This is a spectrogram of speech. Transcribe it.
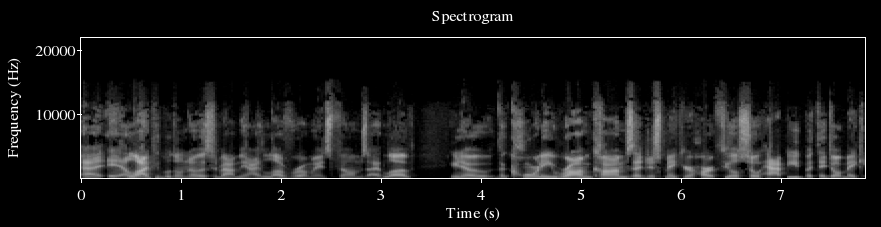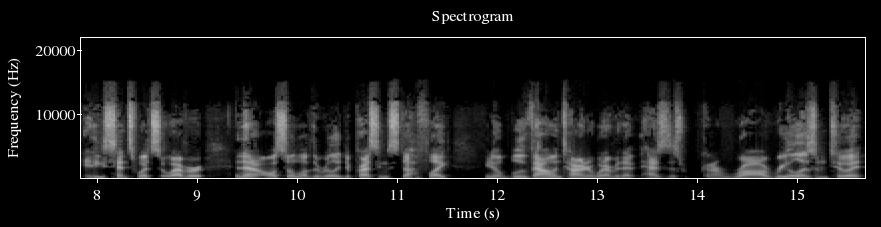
Uh, it, a lot of people don't know this about me. I love romance films. I love, you know, the corny rom coms that just make your heart feel so happy, but they don't make any sense whatsoever. And then I also love the really depressing stuff like, you know, Blue Valentine or whatever that has this kind of raw realism to it.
